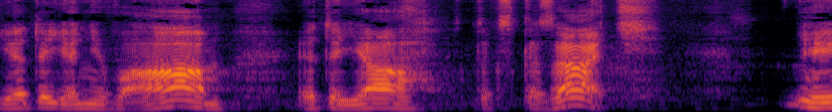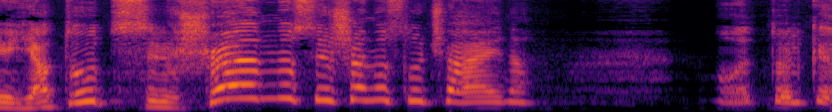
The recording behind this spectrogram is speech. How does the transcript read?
это я не вам, это я, так сказать. И я тут совершенно, совершенно случайно. Вот только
